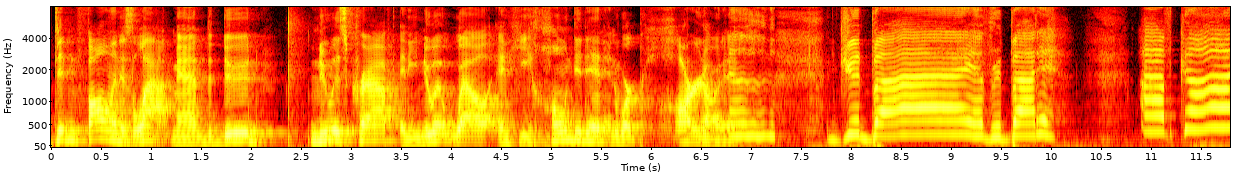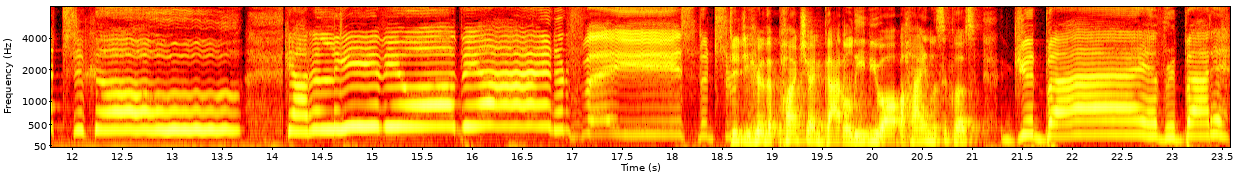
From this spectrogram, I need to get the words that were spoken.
didn't fall in his lap, man. The dude knew his craft and he knew it well and he honed it in and worked hard on it. Goodbye, everybody. I've got to go. Gotta leave you all behind and face the truth. Did you hear the punch on Gotta Leave You All Behind? Listen close. Goodbye, everybody.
